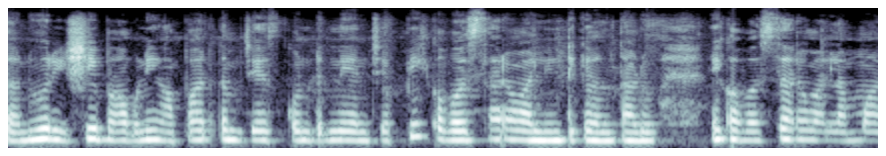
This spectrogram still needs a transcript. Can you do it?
తను రిషి బాబుని అపార్థం చేసుకుంటుంది అని చెప్పి ఇక వస్తార వాళ్ళ ఇంటికి వెళ్తాడు. ఇక వస్తార వాళ్ళ అమ్మ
